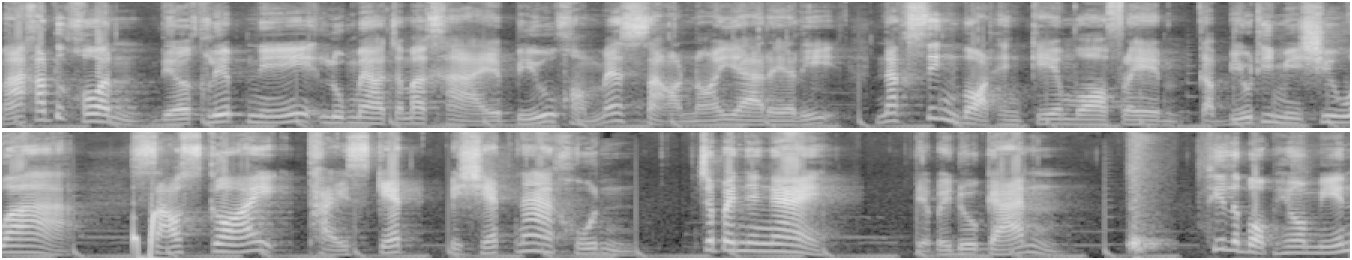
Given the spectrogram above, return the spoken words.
มาครับทุกคน เดี๋ยวคลิปนี้ลุงแมวจะมาขายบิวของแม่สาวน้อยยาเรริ นักซิ่งบอร์ดแห่งเกม Warframe กับบิวที่มีชื่อว่าสาวสกอยไถสเก็ตไปเช็ดหน้าคุณ จะเป็นยังไง เดี๋ยวไปดูกัน ที่ระบบเฮลมิน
